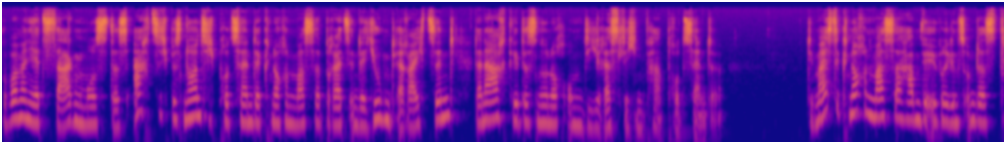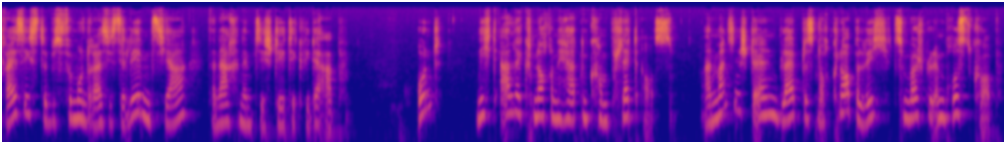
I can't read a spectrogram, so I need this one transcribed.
Wobei man jetzt sagen muss, dass 80 bis 90 Prozent der Knochenmasse bereits in der Jugend erreicht sind. Danach geht es nur noch um die restlichen paar Prozente. Die meiste Knochenmasse haben wir übrigens um das 30. bis 35. Lebensjahr. Danach nimmt sie stetig wieder ab. Und nicht alle Knochen härten komplett aus. An manchen Stellen bleibt es noch knorpelig, zum Beispiel im Brustkorb.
